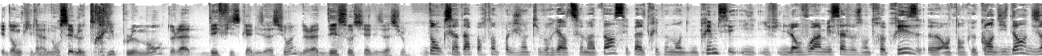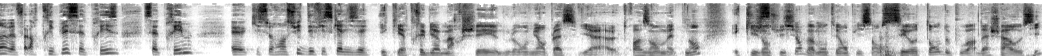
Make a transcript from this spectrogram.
Et donc, il a annoncé le triplement de la défiscalisation et de la désocialisation. Donc, c'est important pour les gens qui vous regardent ce matin. C'est pas le triplement d'une prime, il, il, envoie un message aux entreprises euh, en tant que candidat en disant il va falloir tripler cette prise, cette prime euh, qui sera ensuite défiscalisée. Et qui a très bien marché, nous l'avons mis en place il y a euh, trois ans maintenant, et qui, j'en suis sûr, va monter en puissance. C'est autant de pouvoir d'achat aussi,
